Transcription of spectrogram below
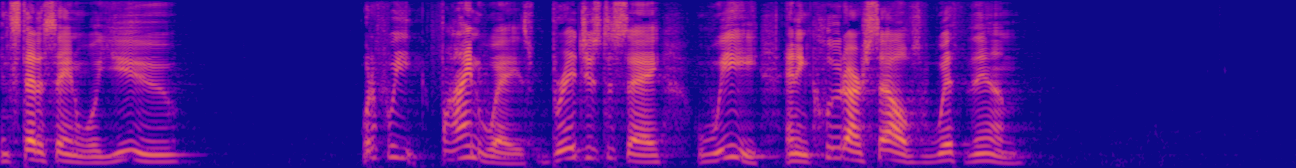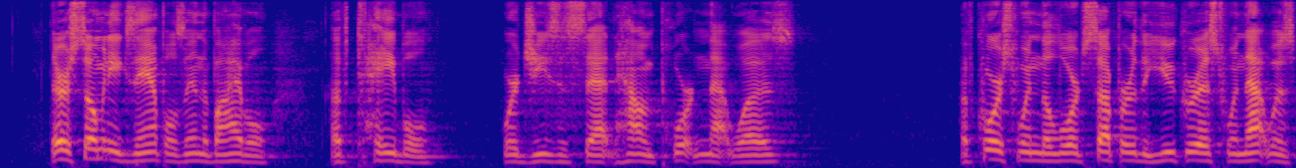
Instead of saying, well, you, what if we find ways, bridges to say we, and include ourselves with them? There are so many examples in the Bible of table where Jesus sat and how important that was. Of course, when the Lord's Supper, the Eucharist, when that was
